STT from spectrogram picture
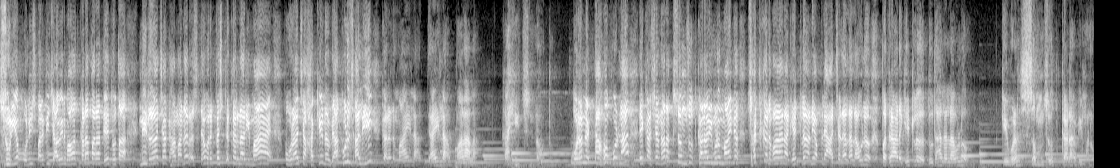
सूर्य पोलीस पार्टीच्या आविर्भावात कडापारा देत होता. निधळाच्या घामानं रस्त्यावर कष्ट करणारी माय पोराच्या हकीनं व्याकुळ झाली कारण मायला द्यायला बाळाला काहीच नव्हतं. पोरानं टाहो फोडला एका क्षणाला समजूत करावी म्हणून मायनं छटकन बाळाला घेतलं आणि आपल्या आचळ्याला लावलं पदराड घेतलं दुधाला लावलं. केवळ समजूत काढावी म्हणून.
